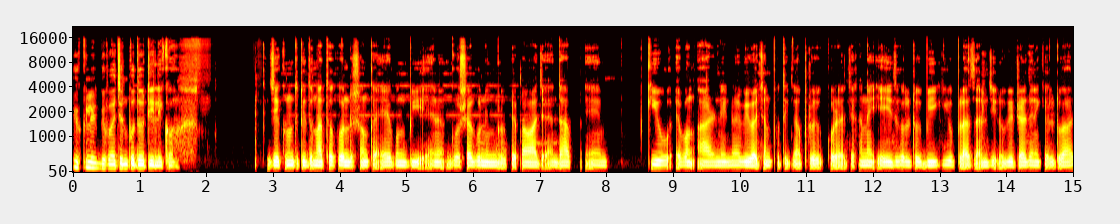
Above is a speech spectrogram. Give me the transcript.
Euclid বিভাজন পদ্ধতি লিখো যে কোনো দুটি ধনাত্মক খণ্ড সংখ্যা a এবং b এর গোসাগু নিম্নরূপে পাওয়া যায় ধাপ এম কিউ এবং আর নির্ণয় বিভাজন প্রতিক্রিয়া প্রয়োগ করে যেখানে is equal to b q plus r 0 greater than equal to r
